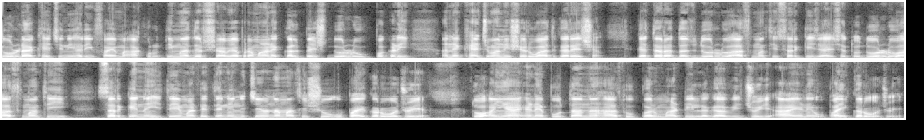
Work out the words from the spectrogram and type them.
દોરડા ખેંચીની હરીફાઈમાં આકૃતિમાં દર્શાવ્યા પ્રમાણે કલ્પેશ દોરડું પકડી અને ખેંચવાની શરૂઆત કરે છે કે તરત જ દોરડું હાથમાંથી સરકી જાય છે. તો દોરડું હાથમાંથી સરકે નહીં, તે માટે તેને નીચેનામાંથી શું ઉપાય કરવો જોઈએ? તો અહીંયા એણે પોતાના હાથ ઉપર માટી લગાવવી જોઈએ. આ એણે ઉપાય કરવો જોઈએ.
